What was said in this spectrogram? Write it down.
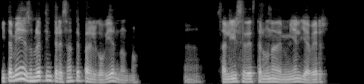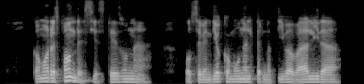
Y también es un reto interesante para el gobierno, ¿no? Ah, salirse de esta luna de miel y a ver cómo responde, si es que es una, o se vendió como una alternativa válida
